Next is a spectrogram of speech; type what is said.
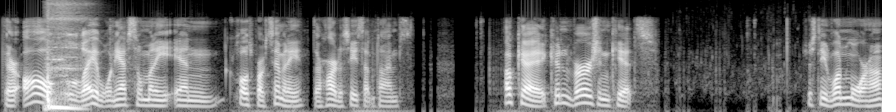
They're all labeled. When you have so many in close proximity, they're hard to see sometimes. Okay, conversion kits. Just need one more, huh?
